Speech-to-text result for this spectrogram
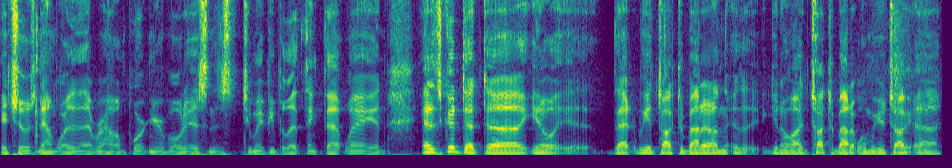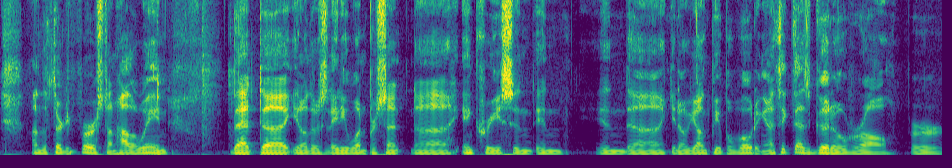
it shows now more than ever how important your vote is, and there's too many people that think that way, and and it's good that uh, you know that we had talked about it on, the- you know, I talked about it when we were talking uh, on the 31st on Halloween, that uh, you know there was an 81 percent uh, increase in in in uh, you know young people voting. I think that's good overall for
